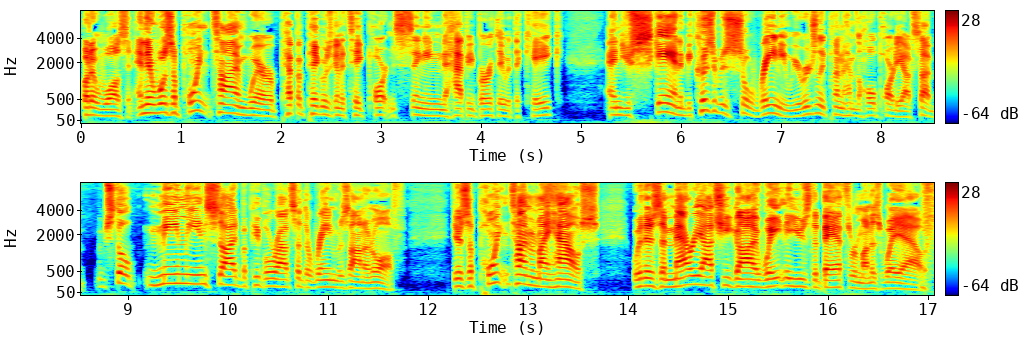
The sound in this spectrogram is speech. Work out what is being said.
but it wasn't. And there was a point in time where Peppa Pig was going to take part in singing the happy birthday with the cake. And you scan, and because it was so rainy, we originally planned on having the whole party outside. It was still mainly inside, but people were outside. The rain was on and off. There's a point in time in my house where there's a mariachi guy waiting to use the bathroom on his way out.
